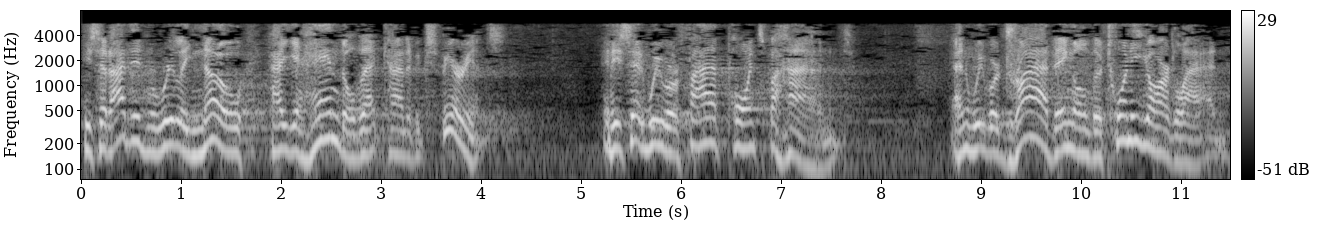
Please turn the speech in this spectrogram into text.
He said, I didn't really know how you handle that kind of experience. And he said, we were five points behind. And we were driving on the 20 yard line.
